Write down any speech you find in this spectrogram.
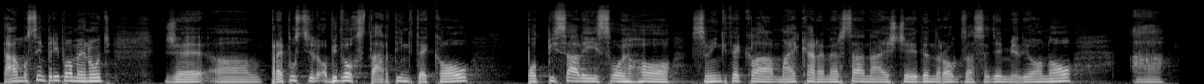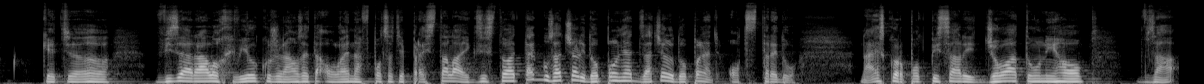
Tam musím pripomenúť, že uh, prepustili obidvoch starting tacklov, podpísali svojho swing tackla Mikea Remersa na ešte jeden rok za 7 miliónov a keď uh, vyzeralo chvíľku, že naozaj tá olejna v podstate prestala existovať, tak ju začali doplňať, začali doplňať od stredu. Najskôr podpísali Joa Tooneyho za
